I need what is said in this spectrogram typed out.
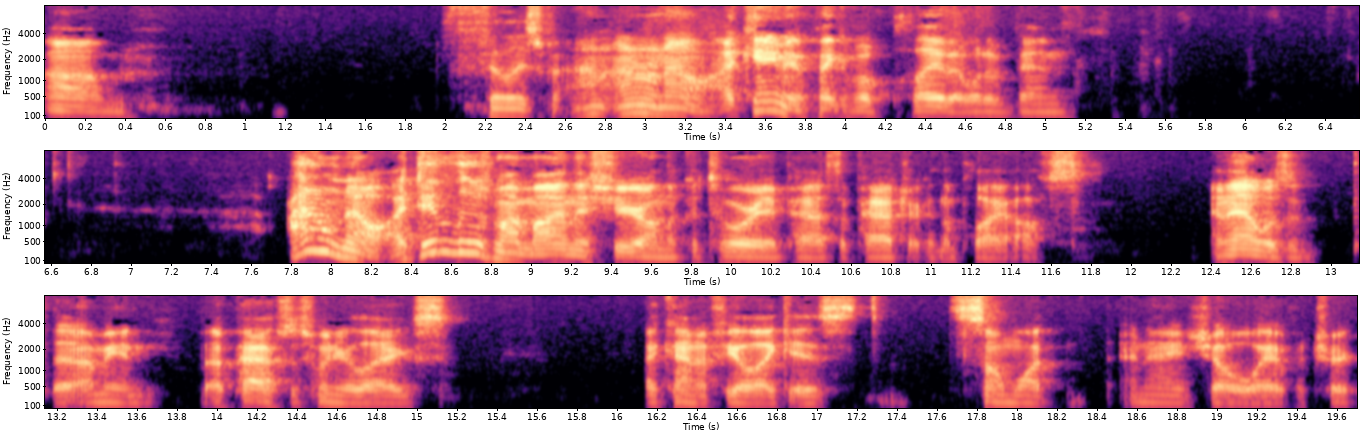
um, Phillies, I don't know. I can't even think of a play that would have been. I don't know. I did lose my mind this year on the Couturier pass to Patrick in the playoffs. And that was, a, I mean, a pass between your legs, I kind of feel like is somewhat an NHL way of a trick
